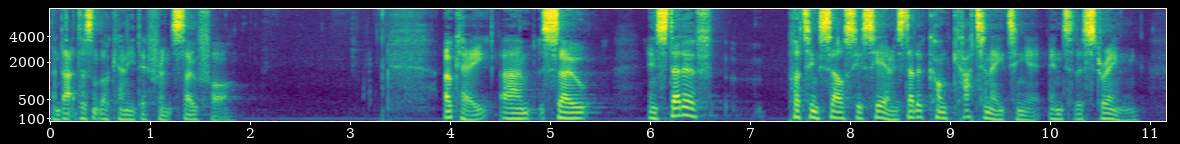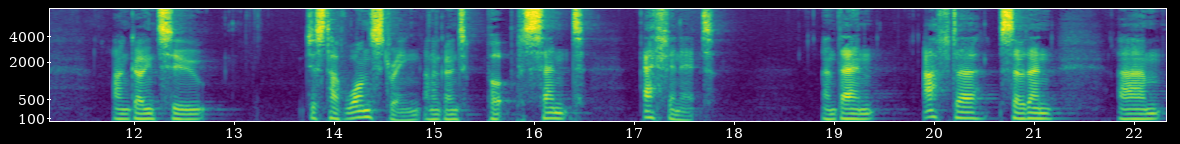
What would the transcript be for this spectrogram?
and that doesn't look any different so far. Okay, um, so instead of putting Celsius here, instead of concatenating it into the string, I'm going to just have one string and I'm going to put percent %f in it. And then after, so then um,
